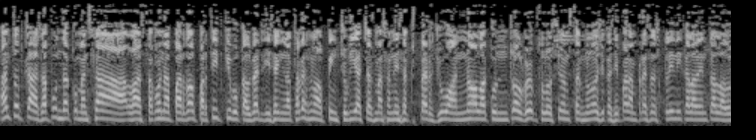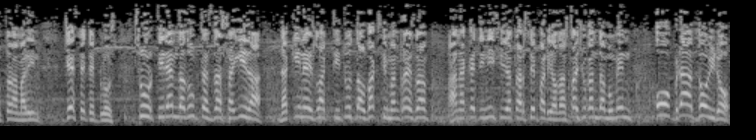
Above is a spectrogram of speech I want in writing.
En tot cas, a punt de començar la segona part del partit, Quívoc, Albert, Disseny, la taverna, el Pinxo, Viatges, Massaners, Expert, Joan, Nola, Control Grup, Solucions Tecnològiques i per Empreses, Clínica, La Dental, la doctora Marín, GCT+. Sortirem de dubtes de seguida de quina és l'actitud del Baxi Manresa en aquest inici de tercer període. Està jugant de moment Obradoiro.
